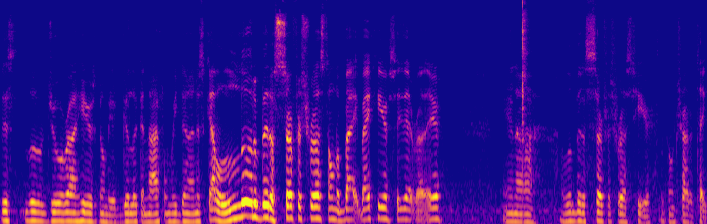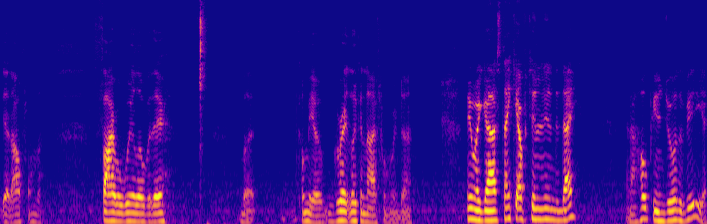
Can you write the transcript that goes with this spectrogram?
this little jewel right here is going to be a good looking knife when we're done. It's got a little bit of surface rust on the back back here. See that right there? And uh, a little bit of surface rust here. We're going to try to take that off on the fiber wheel over there. But it's going to be a great looking knife when we're done. Anyway, guys, thank y'all for tuning in today. And I hope you enjoy the video.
